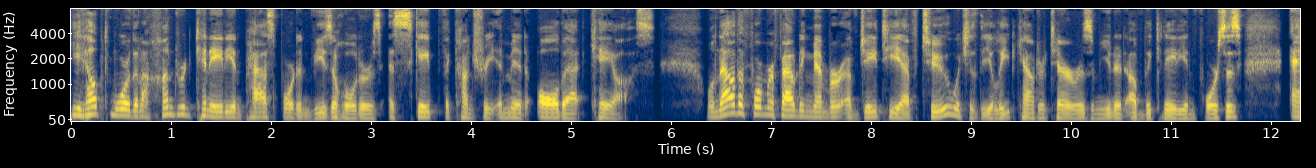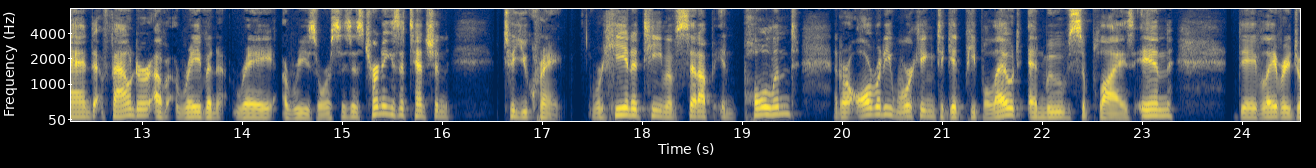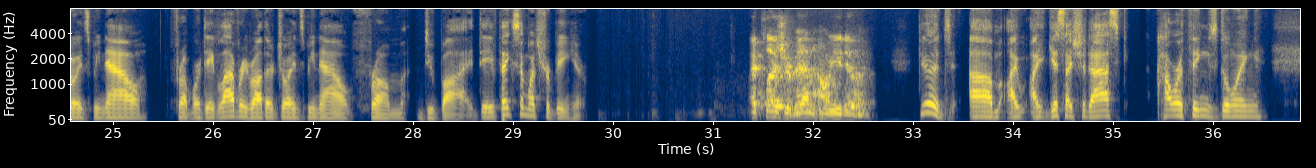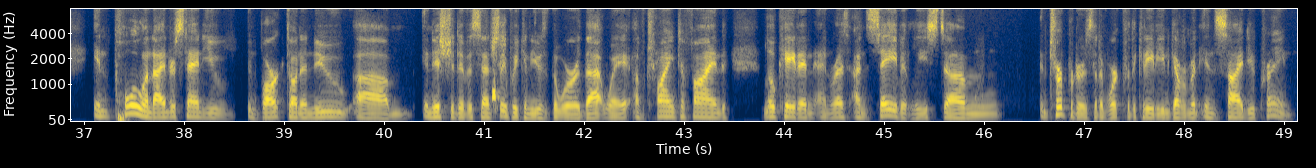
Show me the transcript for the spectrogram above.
He helped more than 100 Canadian passport and visa holders escape the country amid all that chaos. Well, now the former founding member of JTF 2, which is the elite counterterrorism unit of the Canadian Forces, and founder of Raven Rae Resources, is turning his attention to Ukraine, where he and a team have set up in Poland and are already working to get people out and move supplies in. Dave Lavery joins me now from, or Dave Lavery rather, joins me now from Dubai. Dave, thanks so much for being here. My pleasure, Ben. How are you doing? Good. Um, I, I guess I should ask how are things going in Poland? I understand you embarked on a new um, initiative, essentially, if we can use the word that way, of trying to find, locate, and and, res- and save at least um, interpreters that have worked for the Canadian government inside Ukraine.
